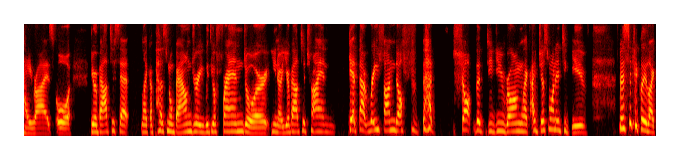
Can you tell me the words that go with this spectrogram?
pay rise, or you're about to set like a personal boundary with your friend, or you know, you're about to try and get that refund off that shop that did you wrong. Like, I just wanted to give specifically like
